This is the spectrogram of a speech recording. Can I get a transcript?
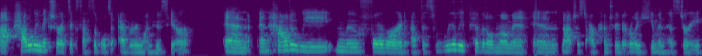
Uh, how do we make sure it's accessible to everyone who's here? And and how do we move forward at this really pivotal moment in not just our country but really human history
